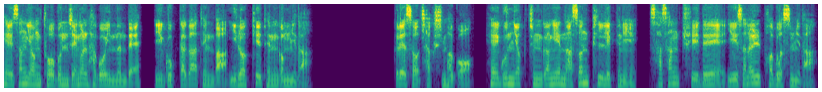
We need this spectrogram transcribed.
해상 영토 분쟁을 하고 있는데 이 국가가 된다 이렇게 된 겁니다. 그래서 작심하고 해군력 증강에 나선 필리핀이 사상 최대의 예산을 퍼붓습니다.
